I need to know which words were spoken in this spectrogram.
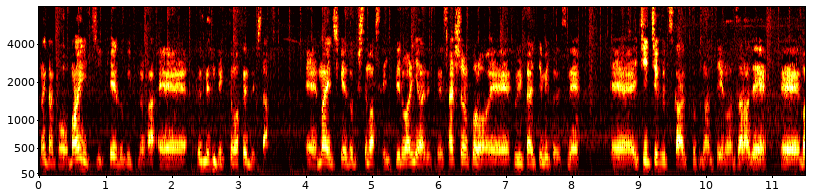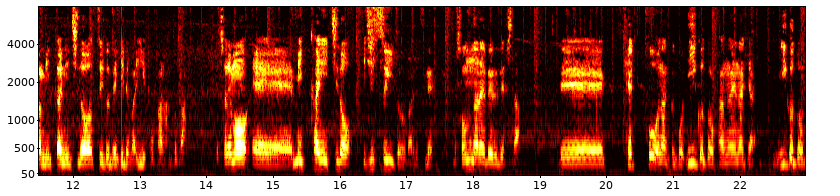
なんかこう、毎日継続っていうのが、えー、全然できてませんでした。えー、毎日継続してますって言ってる割にはですね、最初の頃、えー、振り返ってみるとですね、えー、1日2日書くことなんていうのはザラで、えー、まあ3日に一度ツイートできればいい方かなとか、それも、えー、3日に一度1ツイートとかですね、そんなレベルでした。で、結構なんかこう、いいことを考えなきゃ、いいことを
